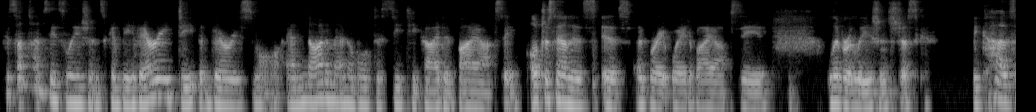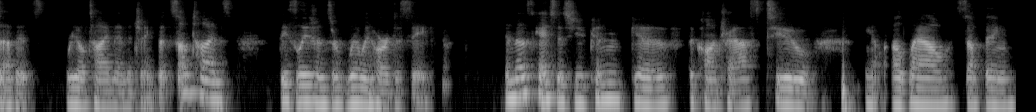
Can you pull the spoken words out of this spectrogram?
because sometimes these lesions can be very deep and very small and not amenable to ct guided biopsy. Ultrasound is is a great way to biopsy liver lesions just because of its real-time imaging but sometimes these lesions are really hard to see. In those cases, you can give the contrast to you know, allow something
